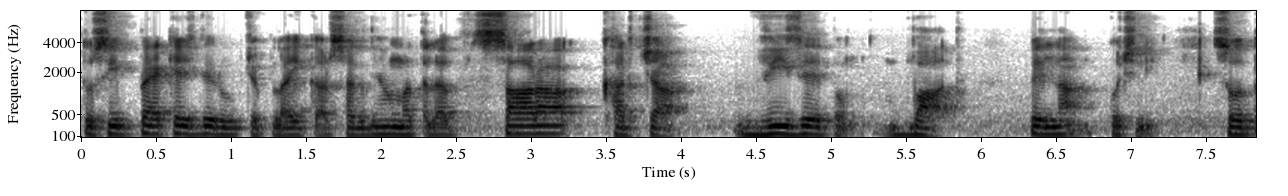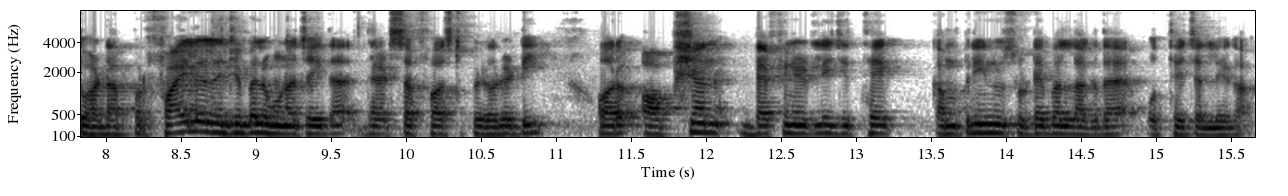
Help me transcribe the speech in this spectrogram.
ਤੁਸੀਂ ਪੈਕੇਜ ਦੇ ਰੂਪ 'ਚ ਅਪਲਾਈ ਕਰ ਸਕਦੇ ਹੋ। ਮਤਲਬ ਸਾਰਾ ਖਰਚਾ ਵੀਜ਼ੇ ਤੋਂ ਬਾਅਦ, ਪਹਿਲਾਂ ਕੁਝ ਨਹੀਂ। ਸੋ ਤੁਹਾਡਾ ਪ੍ਰੋਫਾਈਲ ਐਲੀਜੀਬਲ ਹੋਣਾ ਚਾਹੀਦਾ ਦੈਟਸ ਅ ਫਰਸਟ ਪ੍ਰਾਇੋਰਟੀ ਔਰ ਆਪਸ਼ਨ ਡੈਫੀਨਿਟਲੀ ਜਿੱਥੇ ਕੰਪਨੀ ਨੂੰ ਸੁਟੇਬਲ ਲੱਗਦਾ ਹੈ, ਉੱਥੇ ਚੱਲੇਗਾ।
